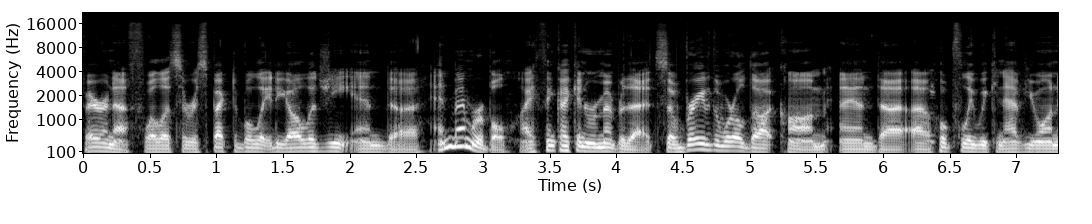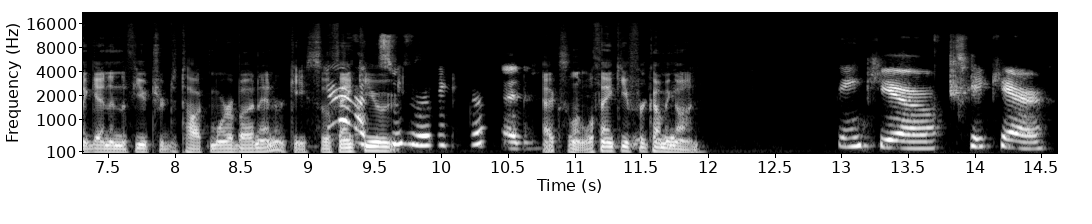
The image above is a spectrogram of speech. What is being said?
Fair enough. Well, it's a respectable ideology and uh, and memorable. I think I can remember that. So bravetheworld.com, and uh, uh, hopefully we can have you on again in the future to talk more about anarchy. So yeah, thank you. This was really good. Excellent. Well, thank you for coming on. Thank you. Take care.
